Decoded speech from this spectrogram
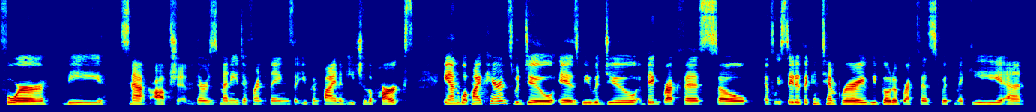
for the snack option. There's many different things that you can find in each of the parks. And what my parents would do is we would do a big breakfast. So if we stayed at the Contemporary, we'd go to breakfast with Mickey and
